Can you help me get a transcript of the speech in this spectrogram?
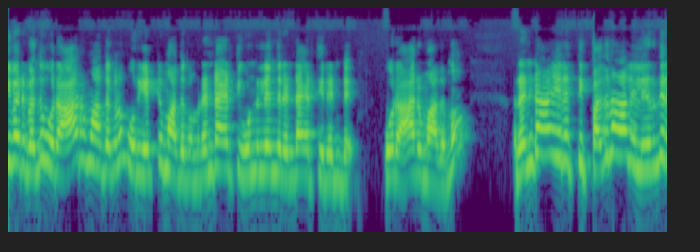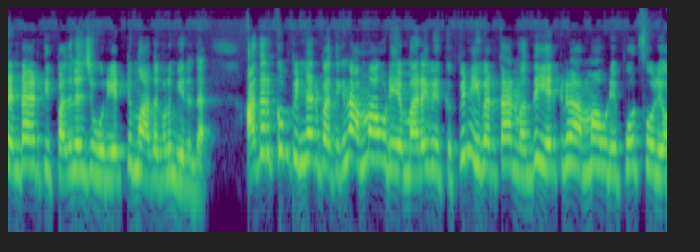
இவர் வந்து ஒரு ஆறு மாதங்களும் ஒரு எட்டு மாதங்களும் ரெண்டாயிரத்தி ஒண்ணுல இருந்து ரெண்டாயிரத்தி ரெண்டு ஒரு ஆறு மாதமும் ரெண்டாயிரத்தி பதினாலிலிருந்து ரெண்டாயிரத்தி பதினஞ்சு ஒரு எட்டு மாதங்களும் இருந்தார். அதற்கும் பின்னர் பார்த்தீங்கன்னா அம்மாவுடைய மறைவுக்கு பின் இவர் தான் வந்து ஏற்கனவே அம்மாவுடைய போர்ட்ஃபோலியோ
